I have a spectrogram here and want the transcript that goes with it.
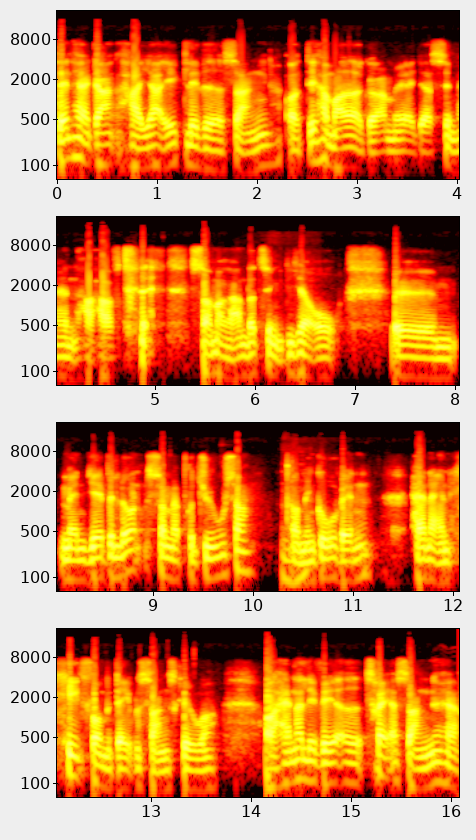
Den her gang har jeg ikke leveret sangen, og det har meget at gøre med, at jeg simpelthen har haft så mange andre ting de her år. Øh, men Jeppe Lund, som er producer mm. og min gode ven, han er en helt formidabel sangskriver. Og han har leveret tre af sangene her.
